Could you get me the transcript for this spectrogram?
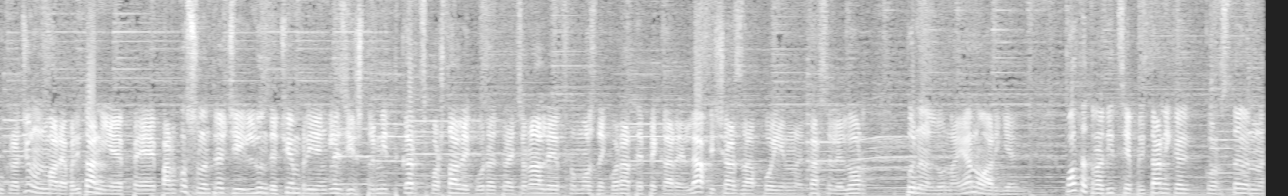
cu Crăciunul în Marea Britanie. Pe parcursul întregii luni decembrie, englezii își trimit cărți poștale cu urări tradiționale, frumos decorate, pe care le afișează apoi în casele lor până în luna ianuarie. O altă tradiție britanică constă în uh,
